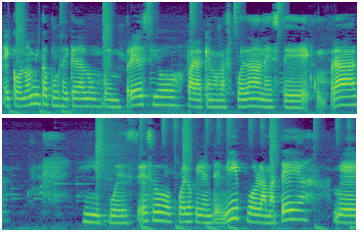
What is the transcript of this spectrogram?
Económica, pues hay que darle un buen precio para que nos las puedan este, comprar. Y pues eso fue lo que yo entendí por la materia. Me,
